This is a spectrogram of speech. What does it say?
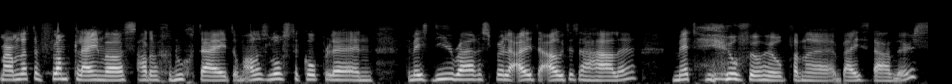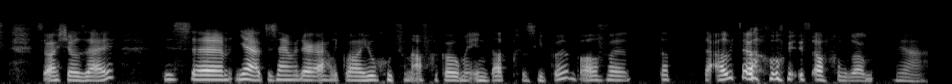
Maar omdat de vlam klein was, hadden we genoeg tijd om alles los te koppelen en de meest dierbare spullen uit de auto te halen. Met heel veel hulp van de bijstaanders, zoals je al zei. Dus uh, ja, toen zijn we er eigenlijk wel heel goed van afgekomen in dat principe. Behalve dat de auto is afgebrand. Ja,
